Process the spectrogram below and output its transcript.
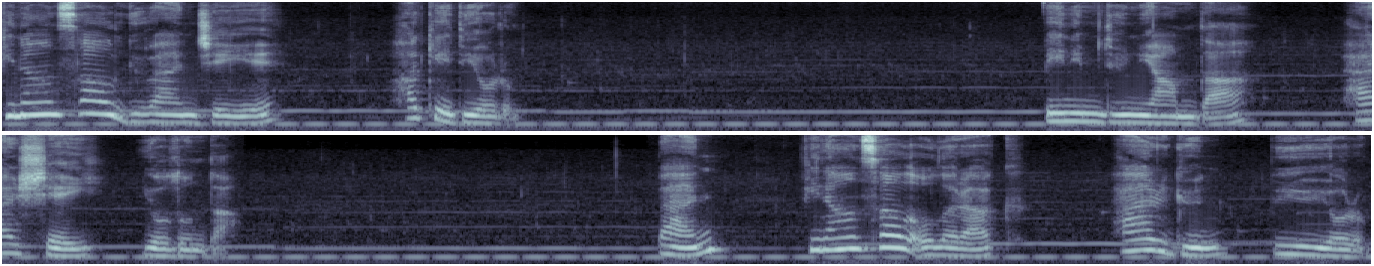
Finansal güvenceyi hak ediyorum. Benim dünyamda her şey yolunda. Ben finansal olarak her gün büyüyorum.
